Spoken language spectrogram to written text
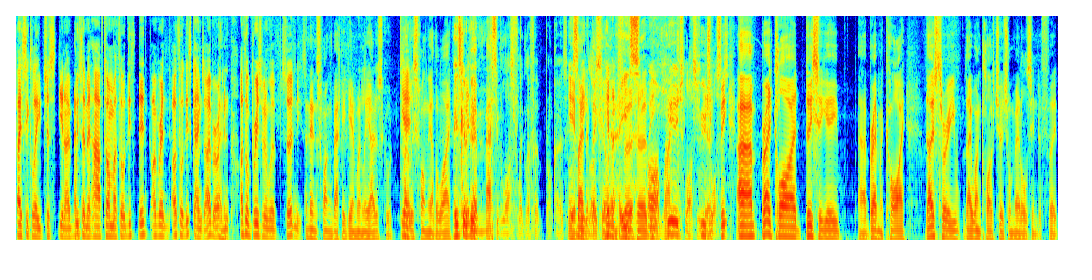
basically just you know with them at halftime. I thought this, this I read I thought this game's over. I And- reckon I thought Brisbane were certainties. and then swung back again when Leota scored. Yeah. Totally swung the other way. He's going to Yeah. be a massive loss, Flegler, for Broncos. I Yeah, was big to loss. Beck Him earlier, and he's- Herbie, oh, mate, huge loss. Huge Yeah. losses. Big- um, Brad Clyde, DCE, uh, Brad Mackay, those three, they won Clive Churchill medals in defeat.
